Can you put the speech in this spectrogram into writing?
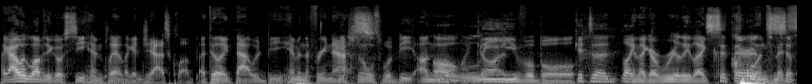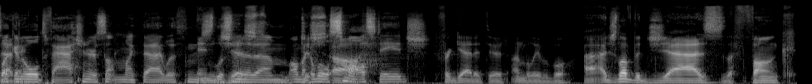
like I would love to go see him play at like a jazz club. I feel like that would be him and the Free Nationals would be Oh unbelievable. Get to like in like a really like sit cool there and sip like an old fashioned or something like that with and just And listen just- to them on like just- a little small ah. stage. Forget it, dude. Unbelievable. I I just love the jazz, the funk,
